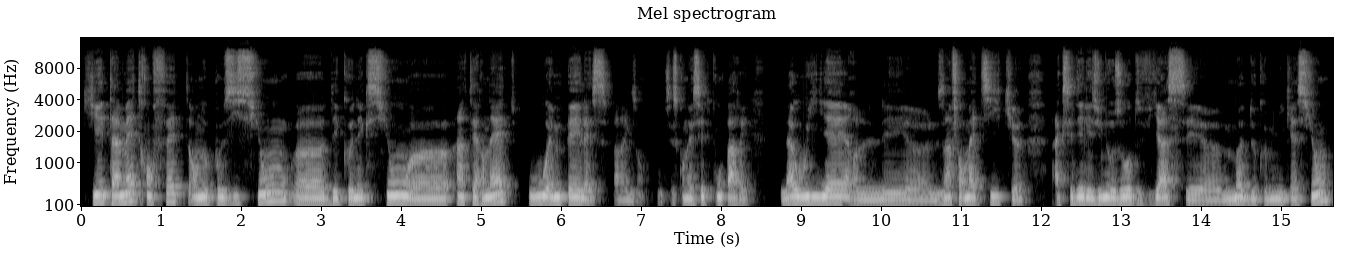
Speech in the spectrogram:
qui est à mettre en fait en opposition euh, des connexions euh, Internet ou MPLS par exemple. C'est ce qu'on a essayé de comparer. Là où hier les, informatiques accédaient les unes aux autres via ces modes de communication,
